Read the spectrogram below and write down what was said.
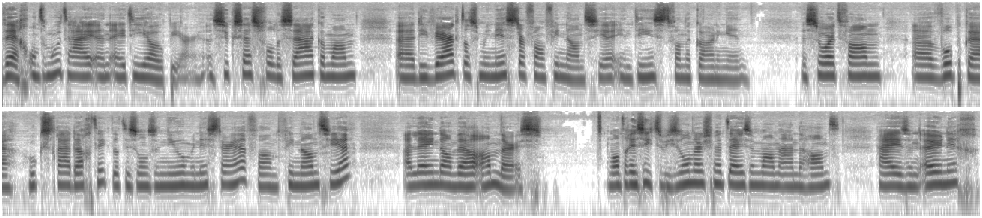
weg ontmoet hij een Ethiopiër. Een succesvolle zakenman die werkt als minister van Financiën in dienst van de koningin. Een soort van Wopke Hoekstra, dacht ik. Dat is onze nieuwe minister hè, van Financiën. Alleen dan wel anders. Want er is iets bijzonders met deze man aan de hand. Hij is een eunig.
